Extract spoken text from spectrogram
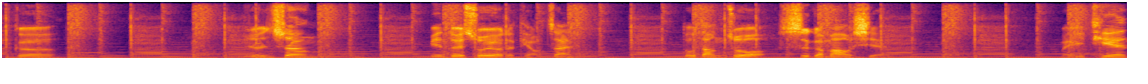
的歌，人生面对所有的挑战，都当作是个冒险。天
